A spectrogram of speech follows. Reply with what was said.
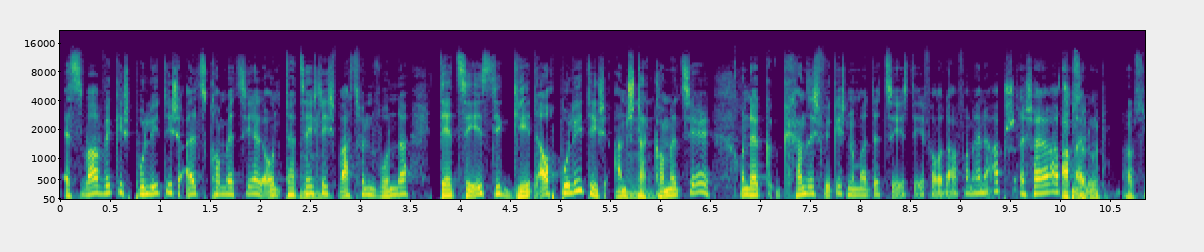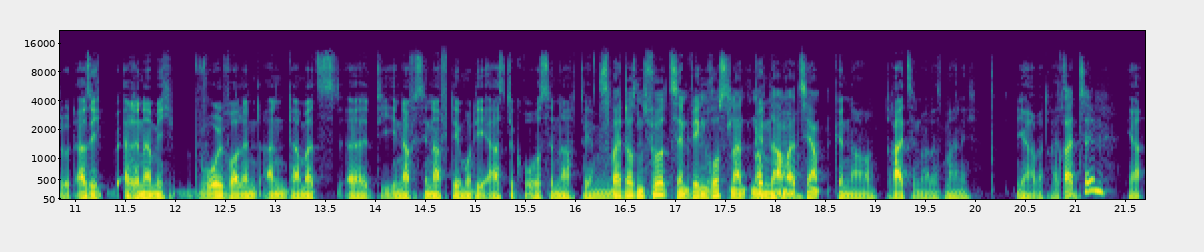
es war wirklich politisch als kommerziell. Und tatsächlich, mhm. was für ein Wunder, der CSD geht auch politisch, anstatt mhm. kommerziell. Und da kann sich wirklich nochmal der CSDV davon eine Absch Scheibe abschneiden. Absolut, absolut. Also ich erinnere mich wohlwollend an damals äh, die Enough is Enough Demo, die erste große nach dem 2014 wegen Russland noch genau, damals, ja. Genau, 13 war das, meine ich. Ja, aber 13. 13? Ja.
